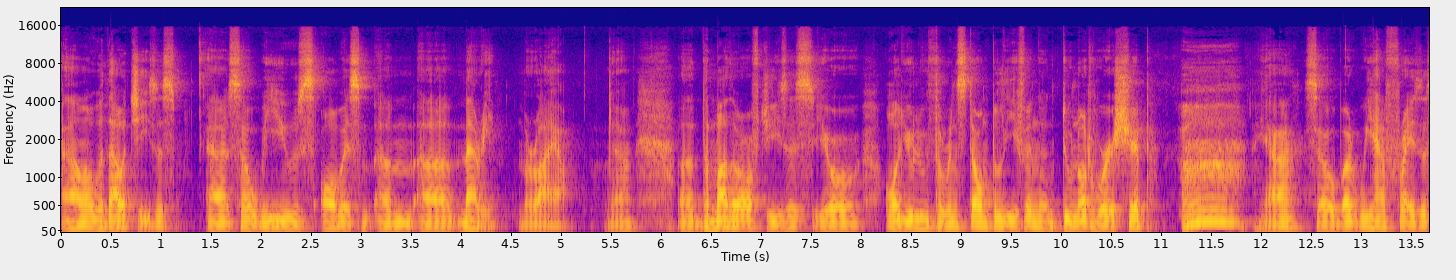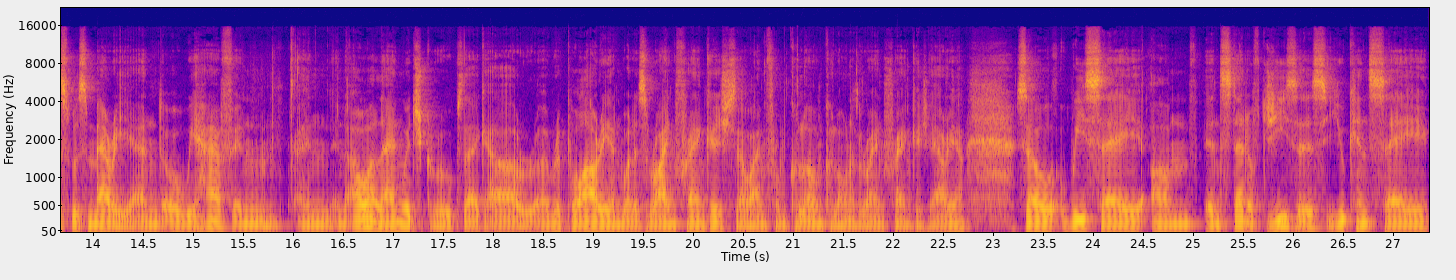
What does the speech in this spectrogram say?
uh, without Jesus. Uh, so we use always um, uh, Mary, Mariah. Yeah, uh, the mother of Jesus. You all you Lutherans don't believe in and do not worship. yeah. So, but we have phrases with Mary, and uh, we have in in in our language groups like uh, Ripuarian, what is Rhine Frankish. So I'm from Cologne. Cologne is Rhine Frankish area. So we say um, instead of Jesus, you can say,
